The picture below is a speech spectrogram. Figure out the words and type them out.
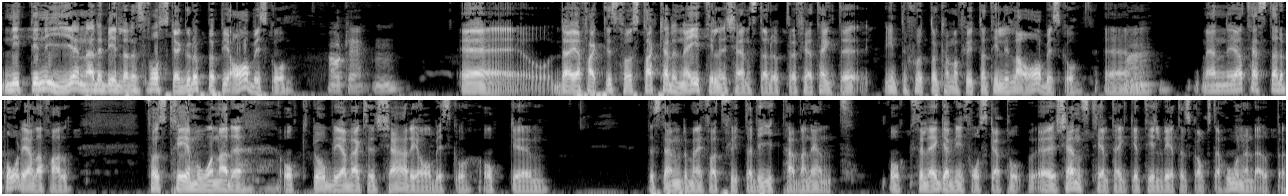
99 när det bildades forskargrupp uppe i Abisko. Okej. Okay. Mm. Eh, där jag faktiskt först tackade nej till en tjänst där uppe. För jag tänkte, inte 17 kan man flytta till lilla Abisko. Eh, men jag testade på det i alla fall. Först tre månader. Och då blev jag verkligen kär i Abisko. Och eh, bestämde mig för att flytta dit permanent. Och förlägga min forskartjänst helt enkelt till vetenskapsstationen där uppe.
